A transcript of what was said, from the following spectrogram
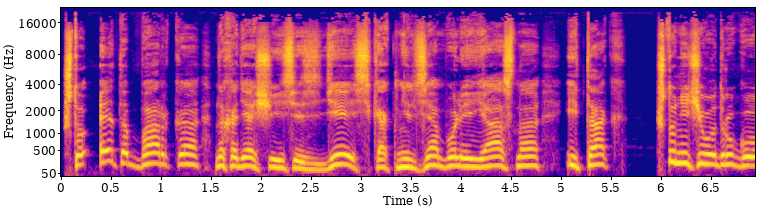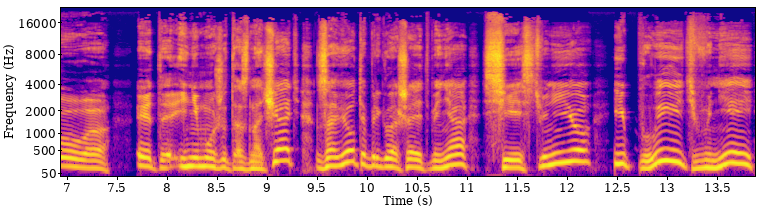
что эта барка, находящаяся здесь, как нельзя более ясно, и так, что ничего другого это и не может означать, зовет и приглашает меня сесть в нее и плыть в ней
